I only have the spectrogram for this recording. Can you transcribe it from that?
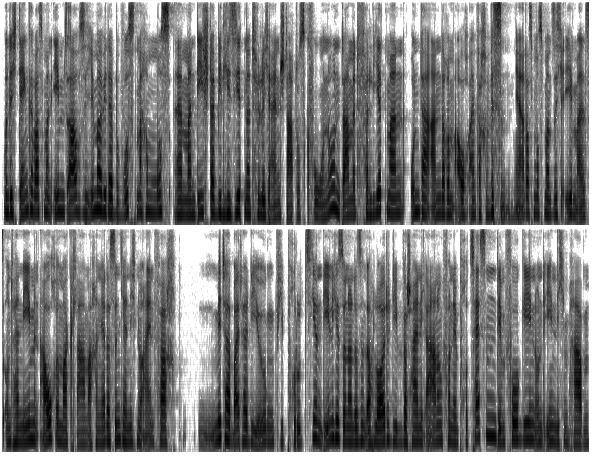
Und ich denke, was man eben auch sich immer wieder bewusst machen muss, äh, man destabilisiert natürlich einen Status quo. Ne? Und damit verliert man unter anderem auch einfach Wissen. Ja, das muss man sich eben als Unternehmen auch immer klar machen. Ja, das sind ja nicht nur einfach Mitarbeiter, die irgendwie produzieren und ähnliches, sondern das sind auch Leute, die wahrscheinlich Ahnung von den Prozessen, dem Vorgehen und ähnlichem haben.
